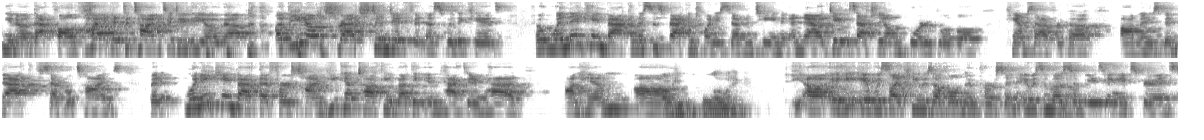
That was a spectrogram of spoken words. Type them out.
you know that qualified at the time to do the yoga. But you know stretched and did fitness with the kids. But when they came back and this is back in 2017 and now david's actually on the board of global camps africa um, and he's been back several times. But when he came back that first time he kept talking about the impact it had on him um, oh he was glowing. uh, it, it, was like he was a whole new person. It was the most yeah. amazing experience.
